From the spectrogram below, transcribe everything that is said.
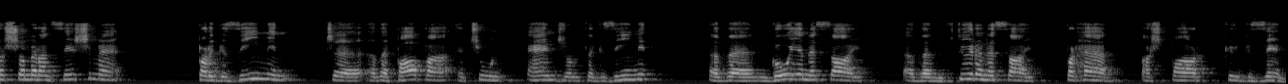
është shumë e rëndësishme për gëzimin që edhe Papa e quan engjëll të gëzimit, dhe në gojën e saj dhe në ftyrën e saj përherë është parë ky gëzim.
